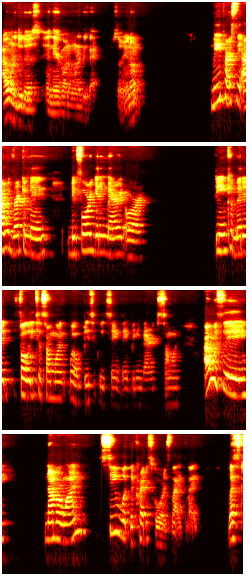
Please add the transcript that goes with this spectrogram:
I want to do this, and they're going to want to do that. So, you know, me personally, I would recommend before getting married or being committed fully to someone, well, basically the same thing, being married to someone, I would say number one, see what the credit score is like. Like, let's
